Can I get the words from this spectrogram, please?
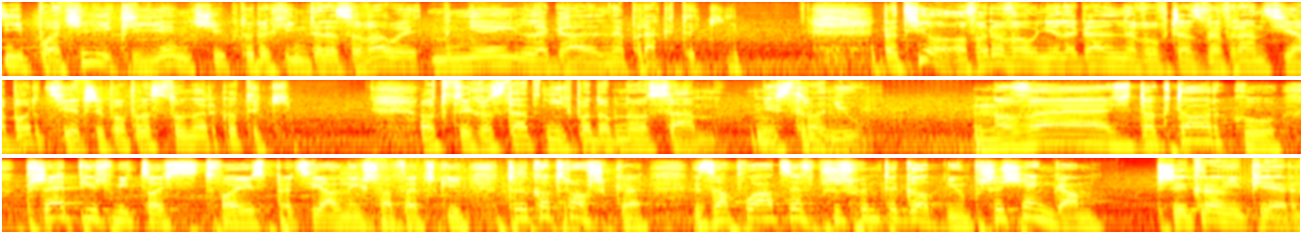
i płacili klienci, których interesowały mniej legalne praktyki. Petiot oferował nielegalne wówczas we Francji aborcje czy po prostu narkotyki. Od tych ostatnich podobno sam nie stronił. No weź, doktorku, przepisz mi coś z twojej specjalnej szafeczki. Tylko troszkę. Zapłacę w przyszłym tygodniu, przysięgam. Przykro mi, Pier.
